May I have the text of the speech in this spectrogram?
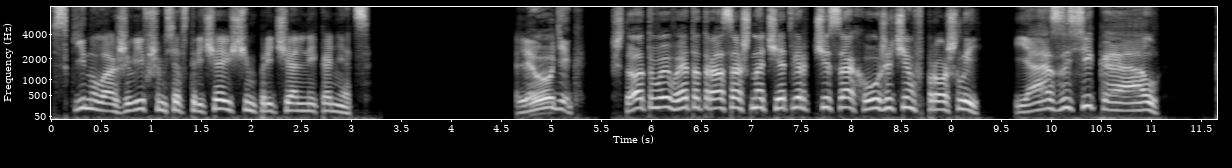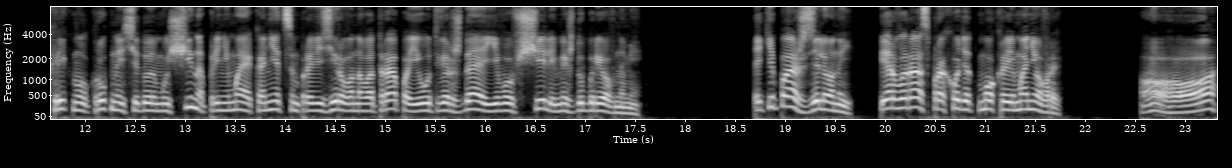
скинула оживившимся встречающим причальный конец. «Людик, что-то вы в этот раз аж на четверть часа хуже, чем в прошлый. Я засекал!» — крикнул крупный седой мужчина, принимая конец импровизированного трапа и утверждая его в щели между бревнами. Экипаж зеленый, первый раз проходят мокрые маневры». «Ого!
